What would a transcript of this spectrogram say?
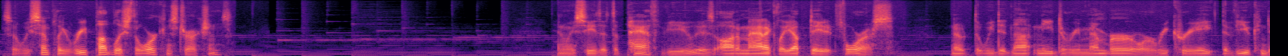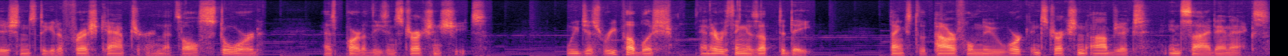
So we simply republish the work instructions and we see that the path view is automatically updated for us. Note that we did not need to remember or recreate the view conditions to get a fresh capture, and that's all stored as part of these instruction sheets. We just republish and everything is up to date, thanks to the powerful new work instruction objects inside NX.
